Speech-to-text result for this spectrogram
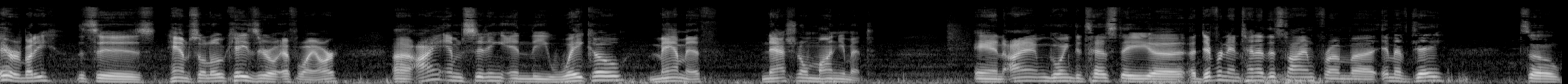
Hey everybody, this is Ham Solo K0FYR. Uh, I am sitting in the Waco Mammoth National Monument. And I am going to test a, uh, a different antenna this time from uh, MFJ. So,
